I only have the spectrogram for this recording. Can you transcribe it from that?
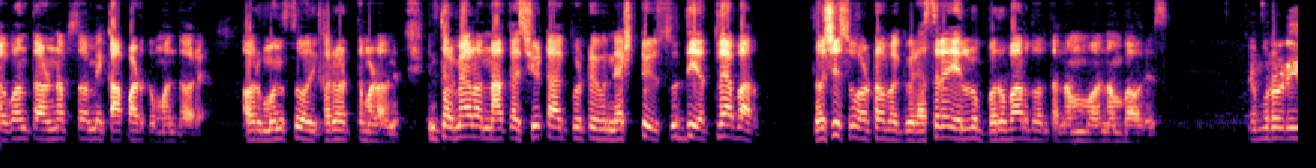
ಭಗವಂತ ಅಣ್ಣಪ್ಪ ಸ್ವಾಮಿ ಕಾಪಾಡ್ಕೊಂಡ್ ಬಂದವ್ರೆ. ಅವ್ರ ಮನಸ್ಸು ಪರಿವರ್ತನೆ ಮಾಡವನೆ. ಇಂಥವ್ರ ಮೇಲೆ ಒಂದು ನಾಲ್ಕೈದು ಶೀಟ್ ಹಾಕ್ಬಿಟ್ಟು ನೆಕ್ಸ್ಟ್ ಸುದ್ದಿ ಎತ್ತಲೇಬಾರ್ದು ನಶಿಸುವ ಹೊಟ್ಟೋ ಬಗ್ಗೆ ಹೆಸರೇ ಎಲ್ಲೂ ಬರಬಾರ್ದು ಅಂತ ನಮ್ಮ ನಮ್ಮ ಭಾವನೆ ಸರ್.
